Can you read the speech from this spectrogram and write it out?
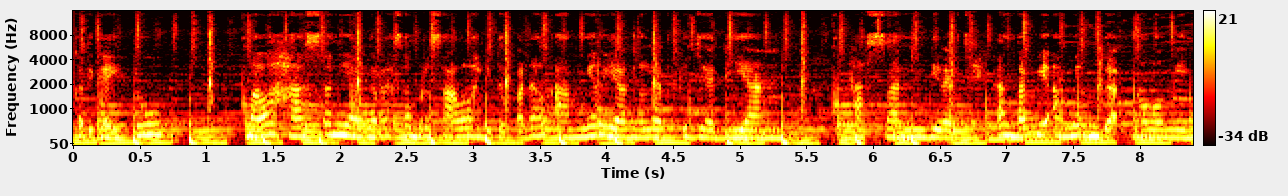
ketika itu malah Hasan yang ngerasa bersalah gitu padahal Amir yang ngeliat kejadian Hasan direcehkan tapi Amir nggak nolongin.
